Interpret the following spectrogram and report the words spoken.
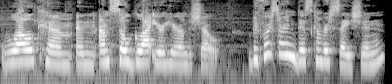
welcome, and I'm so glad you're here on the show. Before starting this conversation,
